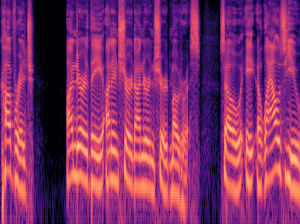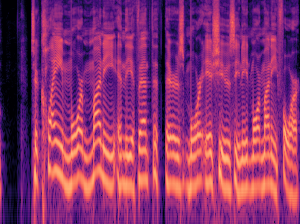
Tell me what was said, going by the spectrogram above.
coverage under the uninsured, underinsured motorists. So it allows you to claim more money in the event that there's more issues you need more money for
